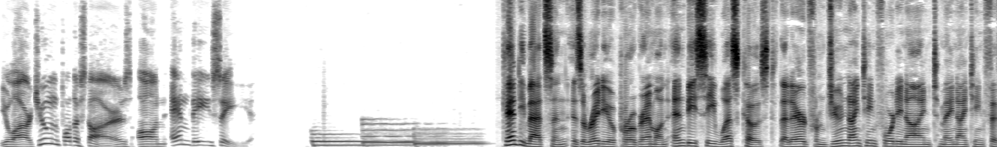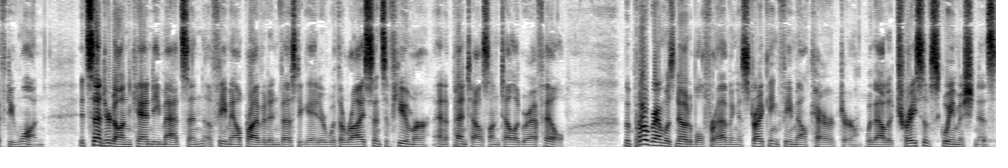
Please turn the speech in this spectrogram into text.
You are tuned for the stars on NBC. Ooh. Candy Matson is a radio program on NBC West Coast that aired from June 1949 to May 1951. It centered on Candy Matson, a female private investigator with a wry sense of humor and a penthouse on Telegraph Hill. The program was notable for having a striking female character without a trace of squeamishness,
